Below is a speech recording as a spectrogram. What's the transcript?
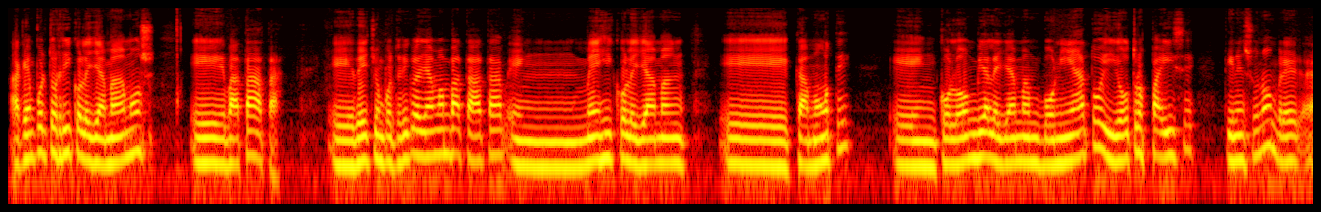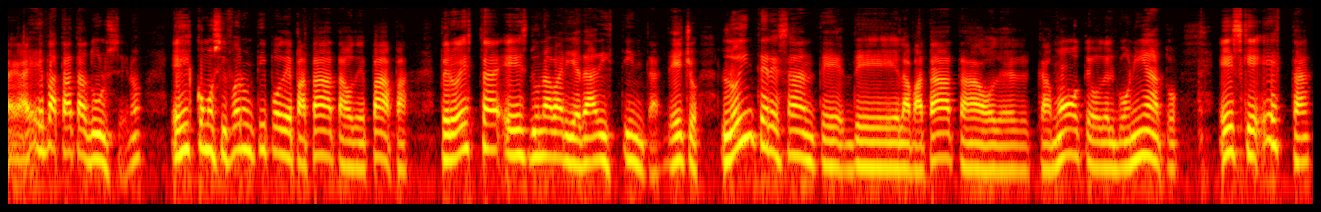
acá en Puerto Rico le llamamos eh, batata. de hecho, en Puerto Rico le llaman batata, en México le llaman camote, en Colombia le llaman boniato y otros países tienen su nombre. Es batata dulce, ¿no? Es como si fuera un tipo de patata o de papa, pero esta es de una variedad distinta. De hecho, lo interesante de la batata o del camote o del boniato es que esta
